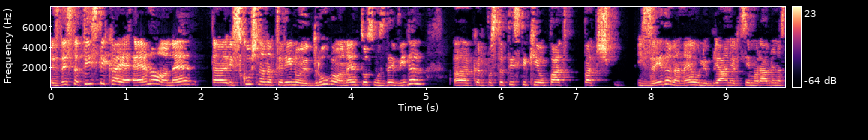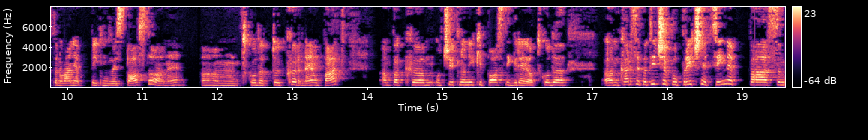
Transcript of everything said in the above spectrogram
Zdaj, statistika je eno, ne? Eh, izkušnja na terenu je drugo, ne? to smo zdaj videli, eh, ker po statistiki je upad pač izreden, ne? v Ljubljani recimo rabljena stanovanja 25 postov, um, tako da to je kar ne upad, ampak um, očitno neki posli grejo. Um, kar se pa tiče povprečne cene, pa sem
